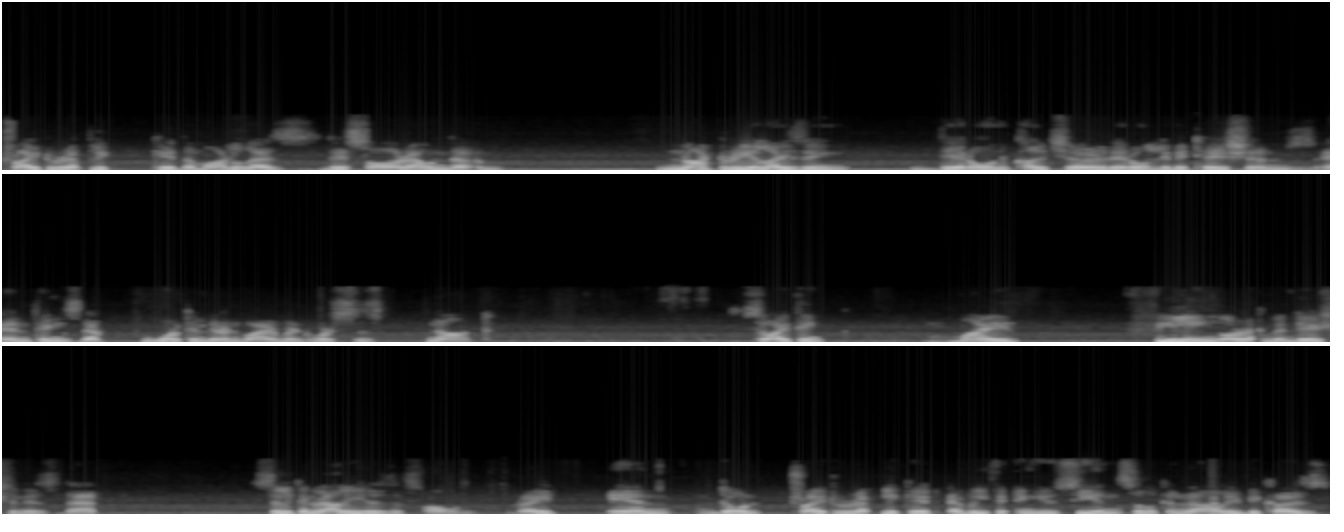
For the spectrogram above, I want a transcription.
try to replicate the model as they saw around them, not realizing their own culture, their own limitations, and things that work in their environment versus not. So I think my feeling or recommendation is that Silicon Valley is its own, right? And don't try to replicate everything you see in Silicon Valley because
